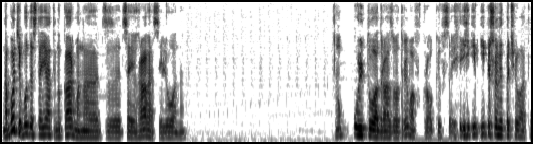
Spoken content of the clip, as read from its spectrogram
На боті буде стояти, ну, карма на цей Грагас і Ліона. Ну, ульту одразу отримав крок і все. І, і, і пішов відпочивати.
